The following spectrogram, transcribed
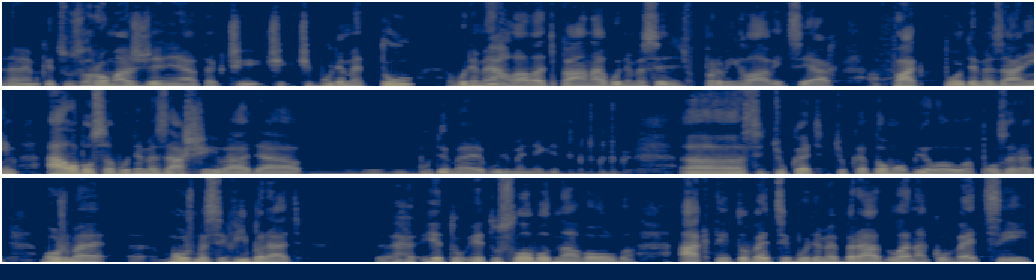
ja neviem, keď sú zhromaždenia, tak či, či, či budeme tu a budeme hľadať pána, budeme sedieť v prvých hlaviciach a fakt pôjdeme za ním, alebo sa budeme zašívať a budeme, budeme niekde uh, si ťukať, ťukať do mobilov a pozerať. Môžeme, môžeme si vybrať, je tu, je tu slobodná voľba. Ak tieto veci budeme brať len ako veci,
